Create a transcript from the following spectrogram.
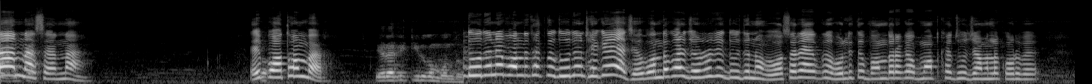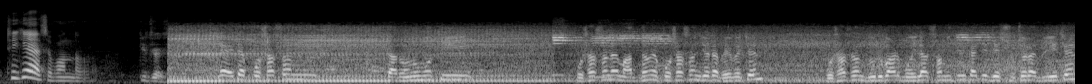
না না স্যার না। এই প্রথমবার। এর আগে কীরকম বন্ধ? দুদিনে বন্ধ থাকতো দুদিন ঠিকই আছে। বন্ধ করা জরুরি হবে। বছরে হোলিতে বন্ধ রাখা মদ খা ঝামেলা করবে। ঠিকই আছে বন্ধ করা। কি চাইছে? না এটা প্রশাসন তার অনুমতি প্রশাসনের মাধ্যমে প্রশাসন যেটা ভেবেছেন প্রশাসন দুর্বার মহিলা সমিতির কাছে যে সূচনা দিয়েছেন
